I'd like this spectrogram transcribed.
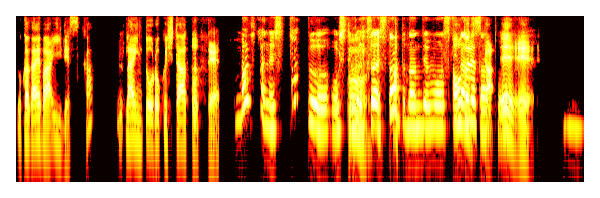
伺えばいいですか ?LINE 登録した後って。まずはね、スタンプを押してください。うん、スタンプ何でも好きなスタンプ。本当ですか？ええ、ええ。うん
